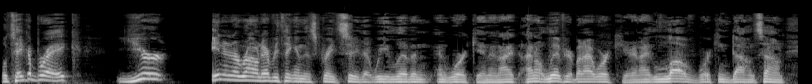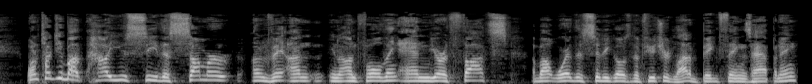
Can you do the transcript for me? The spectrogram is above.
We'll take a break. You're in and around everything in this great city that we live in and work in. And I, I don't live here, but I work here and I love working downtown. I want to talk to you about how you see the summer unve- un, you know, unfolding and your thoughts about where the city goes in the future. A lot of big things happening.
